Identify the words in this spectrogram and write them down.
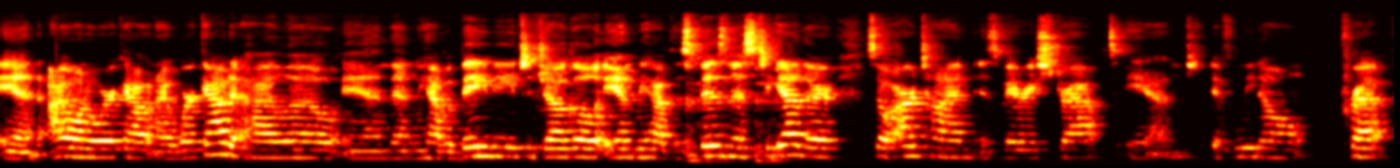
and I want to work out and I work out at HYLO and then we have a baby to juggle and we have this business together. So our time is very strapped and if we don't prep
